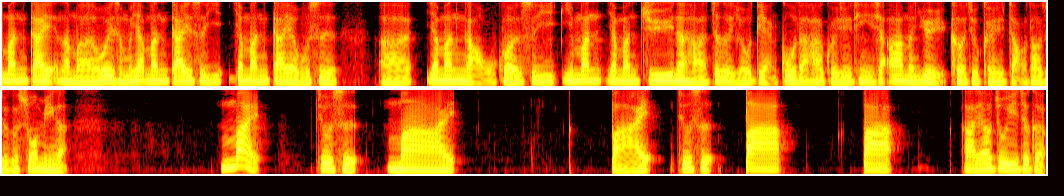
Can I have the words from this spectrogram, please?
蚊鸡。那么为什么一蚊鸡是一一蚊鸡而不是呃一蚊 e 或者是一一蚊一蚊 o 居呢？哈，这个有典故的哈，回去听一下阿门粤语课就可以找到这个说明了。卖就是买。白就是八八啊，要注意这个，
